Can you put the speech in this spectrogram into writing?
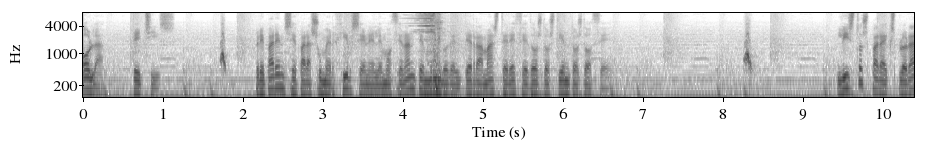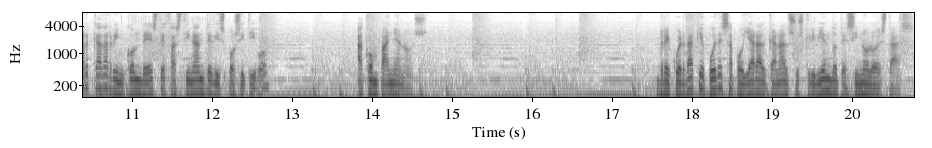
Hola, Techis. Prepárense para sumergirse en el emocionante mundo del Terra Master F2212. ¿Listos para explorar cada rincón de este fascinante dispositivo? Acompáñanos. Recuerda que puedes apoyar al canal suscribiéndote si no lo estás.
